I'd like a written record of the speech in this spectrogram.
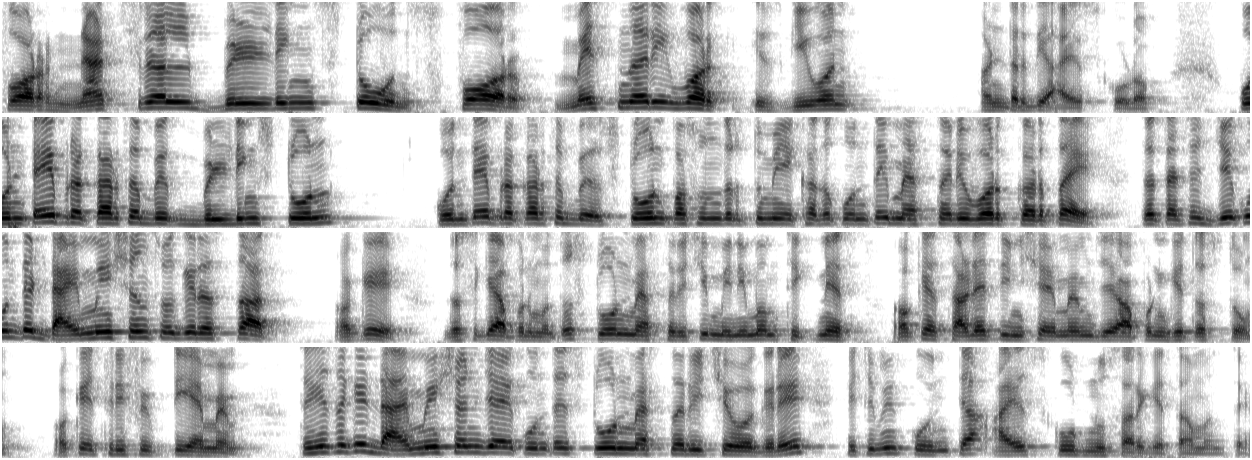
for natural building stones for masonry work is given under the IS code of कोणत्याही प्रकारचं बिल्डिंग स्टोन कोणत्याही प्रकारचं स्टोनपासून जर तुम्ही एखादं कोणतेही मॅसनरी वर्क करताय तर त्याचे जे कोणते डायमेन्शन्स वगैरे असतात ओके जसं की आपण म्हणतो स्टोन मॅसरीची मिनिमम थिकनेस ओके साडेतीनशे एम एम जे आपण घेत असतो okay three fifty M M तर हे सगळे डायमेन्शन जे आहे कोणते स्टोन मॅसनरीचे वगैरे हे तुम्ही कोणत्या आय एस कोडनुसार घेता म्हणते.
